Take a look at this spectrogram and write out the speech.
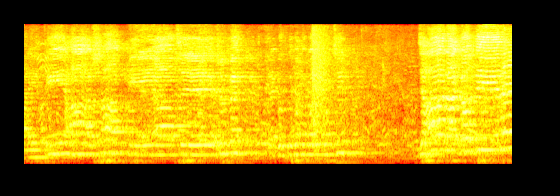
আরে কি আছে। শুনবেন? গুরুত্বপূর্ণ কথা বলছি। যারা গতিরে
